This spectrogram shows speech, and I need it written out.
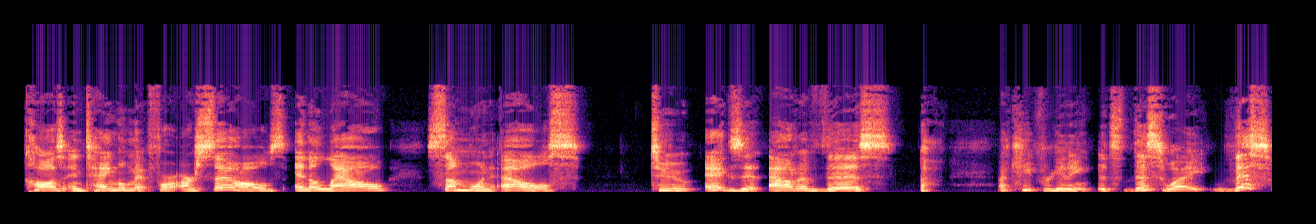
cause entanglement for ourselves and allow someone else to exit out of this? I keep forgetting it's this way, this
